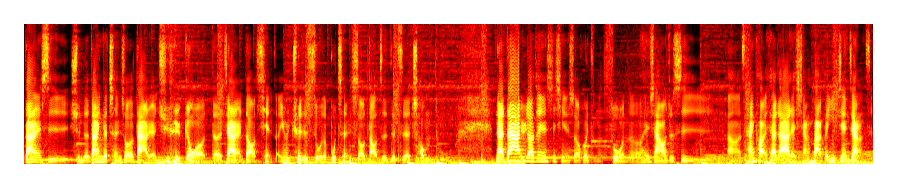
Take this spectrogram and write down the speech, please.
当然是选择当一个成熟的大人去跟我的家人道歉的，因为确实是我的不成熟导致这次的冲突。那大家遇到这件事情的时候会怎么做呢？很想要就是呃参考一下大家的想法跟意见这样子。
